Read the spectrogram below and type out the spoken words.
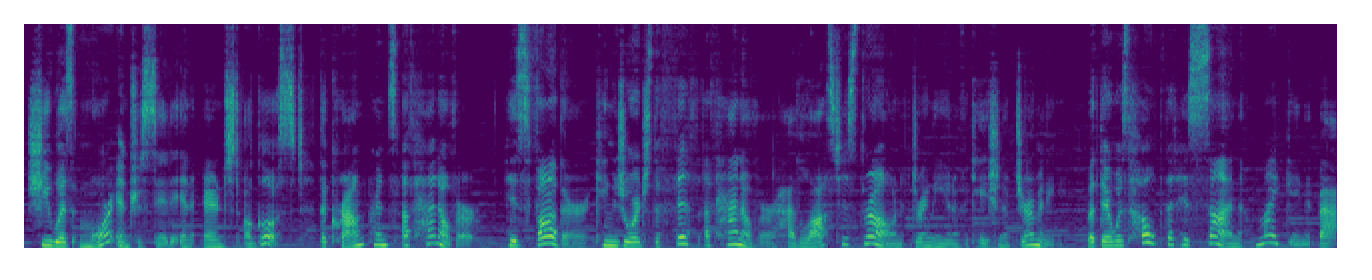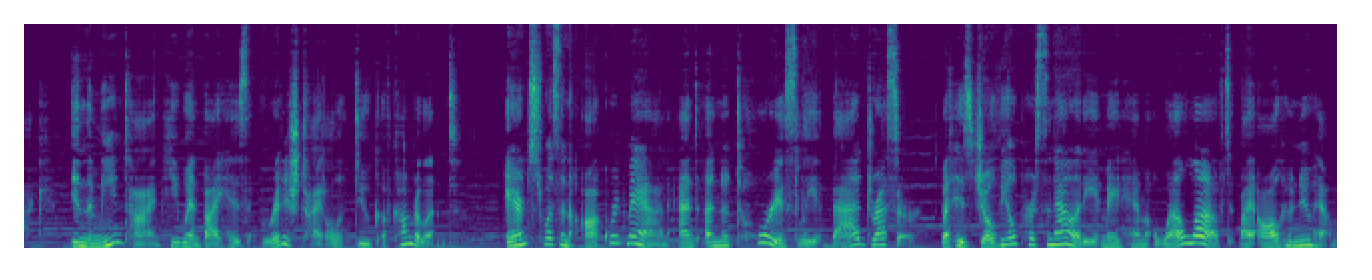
She was more interested in Ernst August, the Crown Prince of Hanover, his father, King George V of Hanover, had lost his throne during the unification of Germany, but there was hope that his son might gain it back. In the meantime, he went by his British title, Duke of Cumberland. Ernst was an awkward man and a notoriously bad dresser, but his jovial personality made him well loved by all who knew him.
